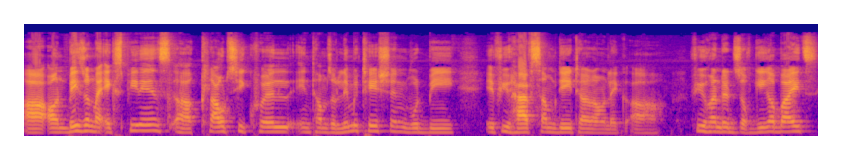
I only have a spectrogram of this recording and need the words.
uh, on based on my experience uh, cloud sql in terms of limitation would be if you have some data around like a few hundreds of gigabytes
